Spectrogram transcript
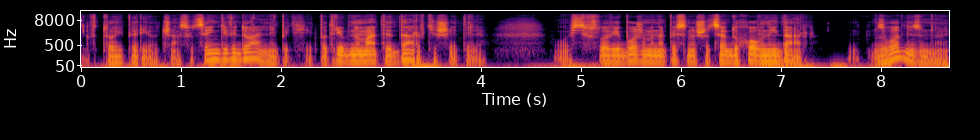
в той період часу. Це індивідуальний підхід. Потрібно мати дар втішителя. Ось в Слові Божому написано, що це духовний дар. Згодні зі мною?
